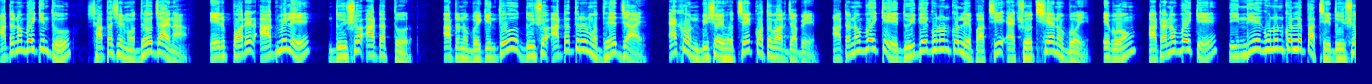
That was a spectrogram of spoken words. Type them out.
আটানব্বই কিন্তু সাতাশের মধ্যেও যায় না। এর পরের আট মিলে দুইশো আটাত্তর। আটানব্বই কিন্তু দুইশো আটাত্তরের মধ্যে যায়। এখন বিষয় হচ্ছে কতবার যাবে? আটানব্বইকে দুই দিয়ে গুণন করলে পাচ্ছি একশো ছিয়ানব্বই এবং আটানব্বইকে তিন দিয়ে গুণন করলে পাচ্ছি দুইশো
